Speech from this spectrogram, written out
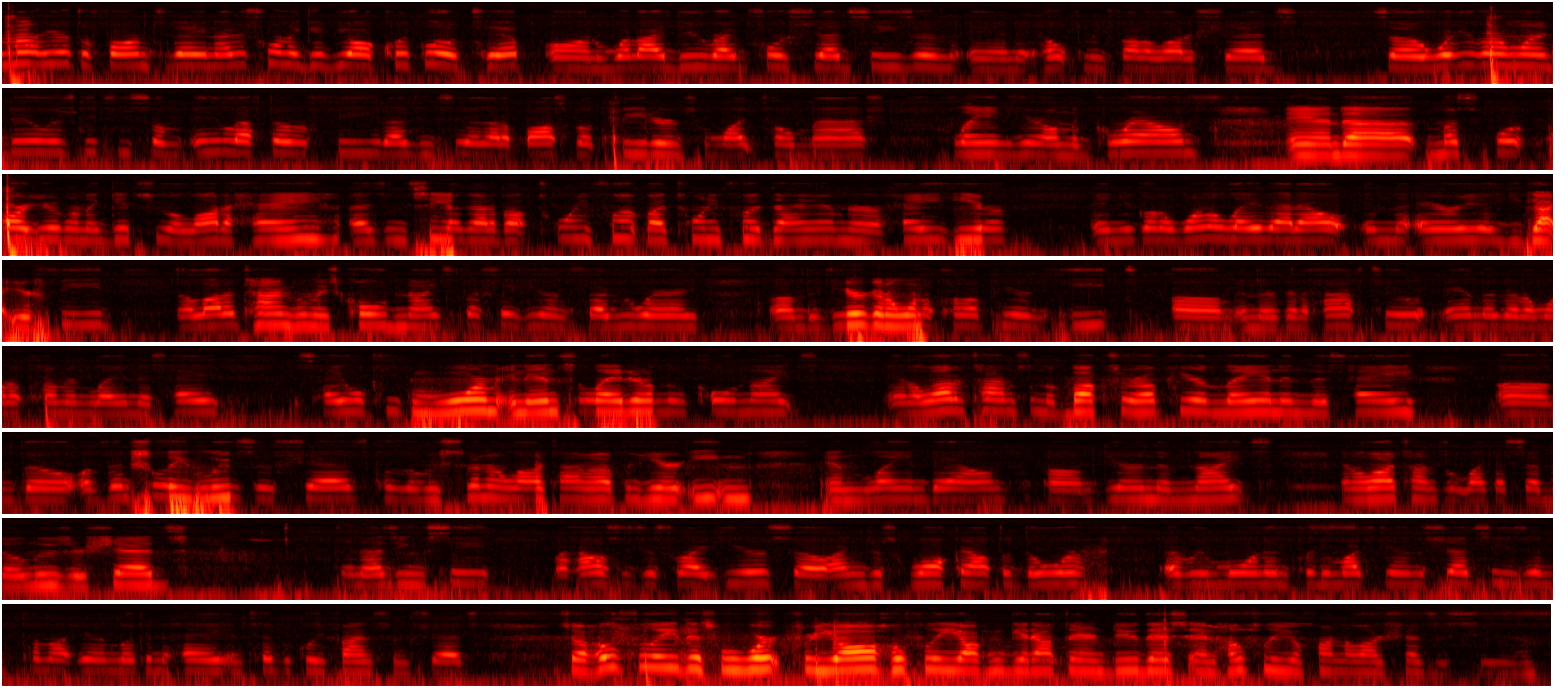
I'm out here at the farm today, and I just want to give y'all a quick little tip on what I do right before shed season, and it helps me find a lot of sheds. So what you're going to want to do is get you some any leftover feed. As you can see, I got a Boss Buck feeder and some whitetail mash laying here on the ground. And uh, most important part, you're going to get you a lot of hay. As you can see, I got about 20 foot by 20 foot diameter of hay here, and you're going to want to lay that out in the area. You got your feed. Lot of times on these cold nights, especially here in February, um, the deer are going to want to come up here and eat um, and they're going to have to, and they're going to want to come and lay in this hay. This hay will keep them warm and insulated on the cold nights. And a lot of times when the bucks are up here laying in this hay, um, they'll eventually lose their sheds because they'll be spending a lot of time up in here eating and laying down um, during them nights. And a lot of times, like I said, they'll lose their sheds. And as you can see, my house is just right here, so I can just walk out the door every morning pretty much during the shed season, come out here and look in the hay and typically find some sheds. So hopefully this will work for y'all. Hopefully y'all can get out there and do this, and hopefully you'll find a lot of sheds this season.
